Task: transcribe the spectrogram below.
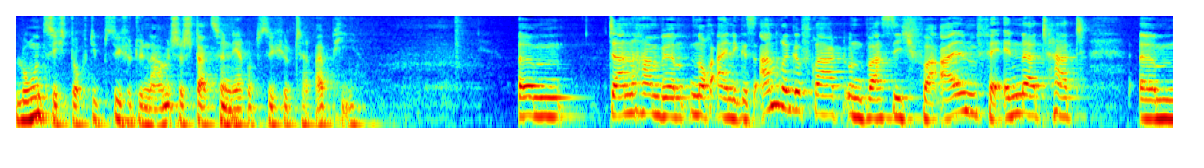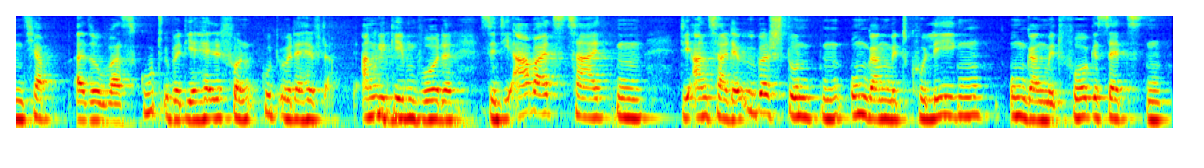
lohnt sich doch die psychodynamische stationäre Psychotherapie. Ähm, dann haben wir noch einiges andere gefragt und was sich vor allem verändert hat. Ähm, ich habe also was gut über die Hälfte, gut über der Hälfte angegeben wurde, sind die Arbeitszeiten, die Anzahl der Überstunden, Umgang mit Kollegen, Umgang mit Vorgesetzten,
